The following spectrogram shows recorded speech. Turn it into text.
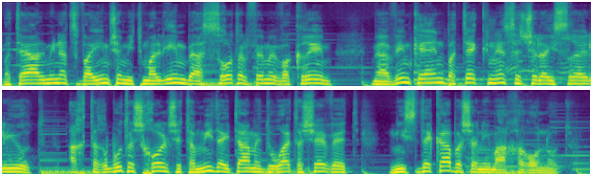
בתי העלמין הצבאיים שמתמלאים בעשרות אלפי מבקרים מהווים כעין בתי כנסת של הישראליות, אך תרבות השכול שתמיד הייתה מדורת השבט נסדקה בשנים האחרונות.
